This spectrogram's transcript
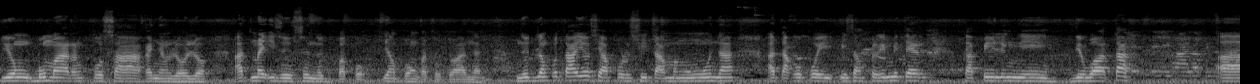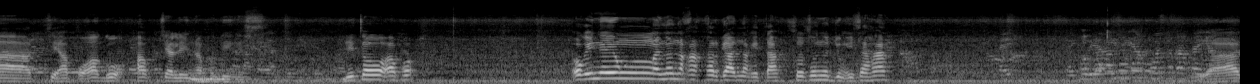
yung bumarang po sa kanyang lolo at may isusunod pa po. Yan po ang katotohanan. Sunod lang po tayo, si Aporsita ang mangunguna at ako po ay isang perimeter kapiling ni Diwata at si Apo Ago, actually Apo Dinis. Dito, Apo. Okay na yung ano, nakakarga na kita. Susunod yung isa ha. Yan.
